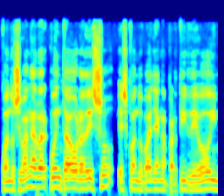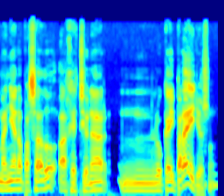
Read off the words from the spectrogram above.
Cuando se van a dar cuenta ahora de eso es cuando vayan a partir de hoy, mañana pasado a gestionar mm, lo que hay para ellos, ¿no?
